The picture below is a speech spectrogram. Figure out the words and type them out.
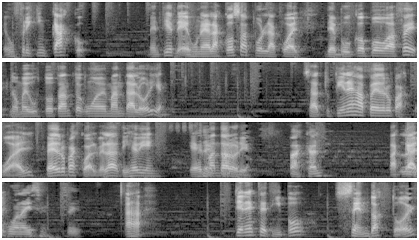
Es un freaking casco. ¿Me entiendes? Es una de las cosas por la cual The Book of Boba Fett no me gustó tanto como de Mandalorian. O sea, tú tienes a Pedro Pascual. Pedro Pascual, ¿verdad? Dije bien. Que es el Mandalorian. Pascal. Pascal. Como la dicen, sí. Ajá. Tiene este tipo, siendo actor,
